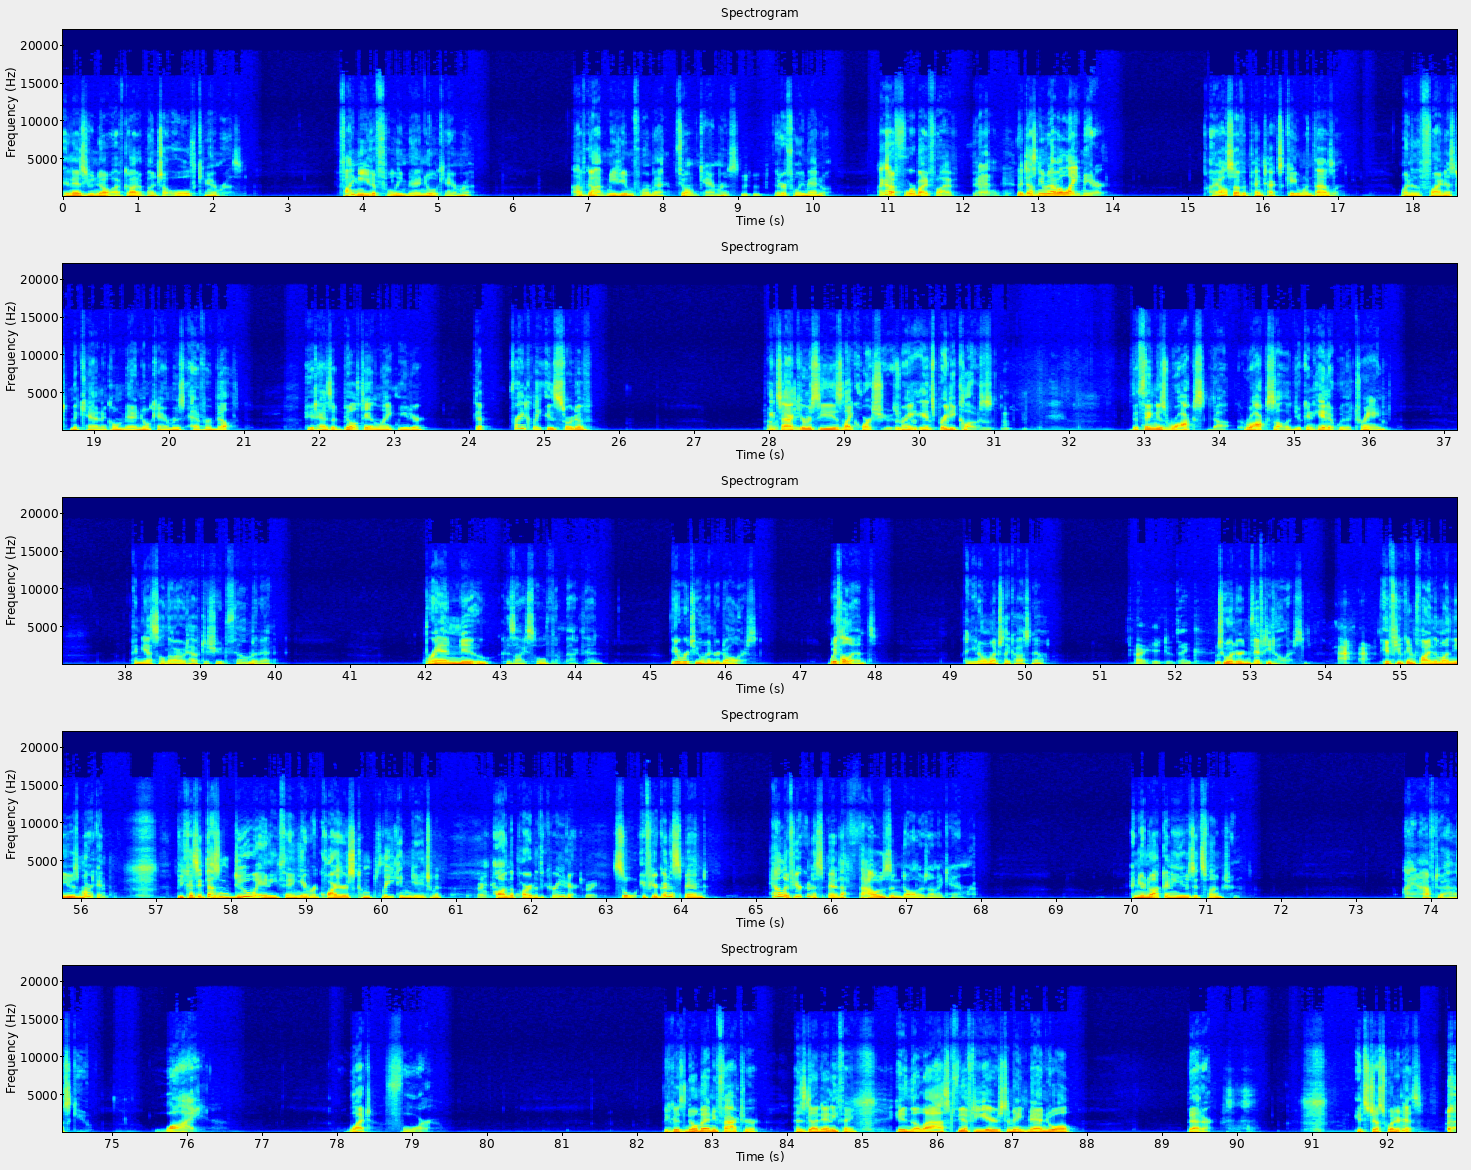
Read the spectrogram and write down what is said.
and as you know, I've got a bunch of old cameras. If I need a fully manual camera, I've got medium format film cameras that are fully manual. I got a four x five that doesn't even have a light meter. I also have a Pentax K1000, one of the finest mechanical manual cameras ever built. It has a built-in light meter that, frankly, is sort of its Okay. accuracy is like horseshoes, right? it's pretty close. The thing is rock st- uh, rock solid. You can hit it with a train. And yes, although I would have to shoot film in it, brand new because I sold them back then, they were two hundred dollars with a lens. And you know how much they cost now? I hate to think. two hundred and fifty dollars if you can find them on the used market because it doesn't do anything it requires complete engagement Right. on the part of the creator Right. so if you're going to spend Hell, if you're going to spend a thousand dollars on a camera and you're not going to use its function, I have to ask you, why? What for? Because no manufacturer has done anything in the last 50 years to make manual better. It's just what it is.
